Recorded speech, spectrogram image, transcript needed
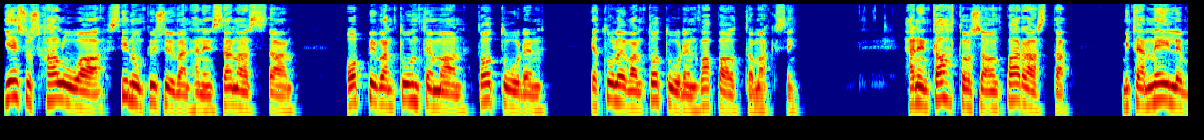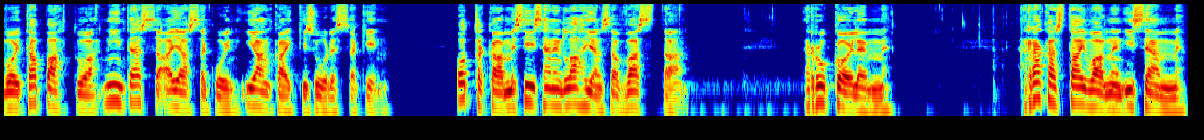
Jeesus haluaa sinun pysyvän hänen sanassaan, oppivan tuntemaan totuuden ja tulevan totuuden vapauttamaksi. Hänen tahtonsa on parasta mitä meille voi tapahtua niin tässä ajassa kuin iankaikkisuudessakin. Ottakaamme siis hänen lahjansa vastaan. Rukoilemme. Rakas taivaallinen isämme,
